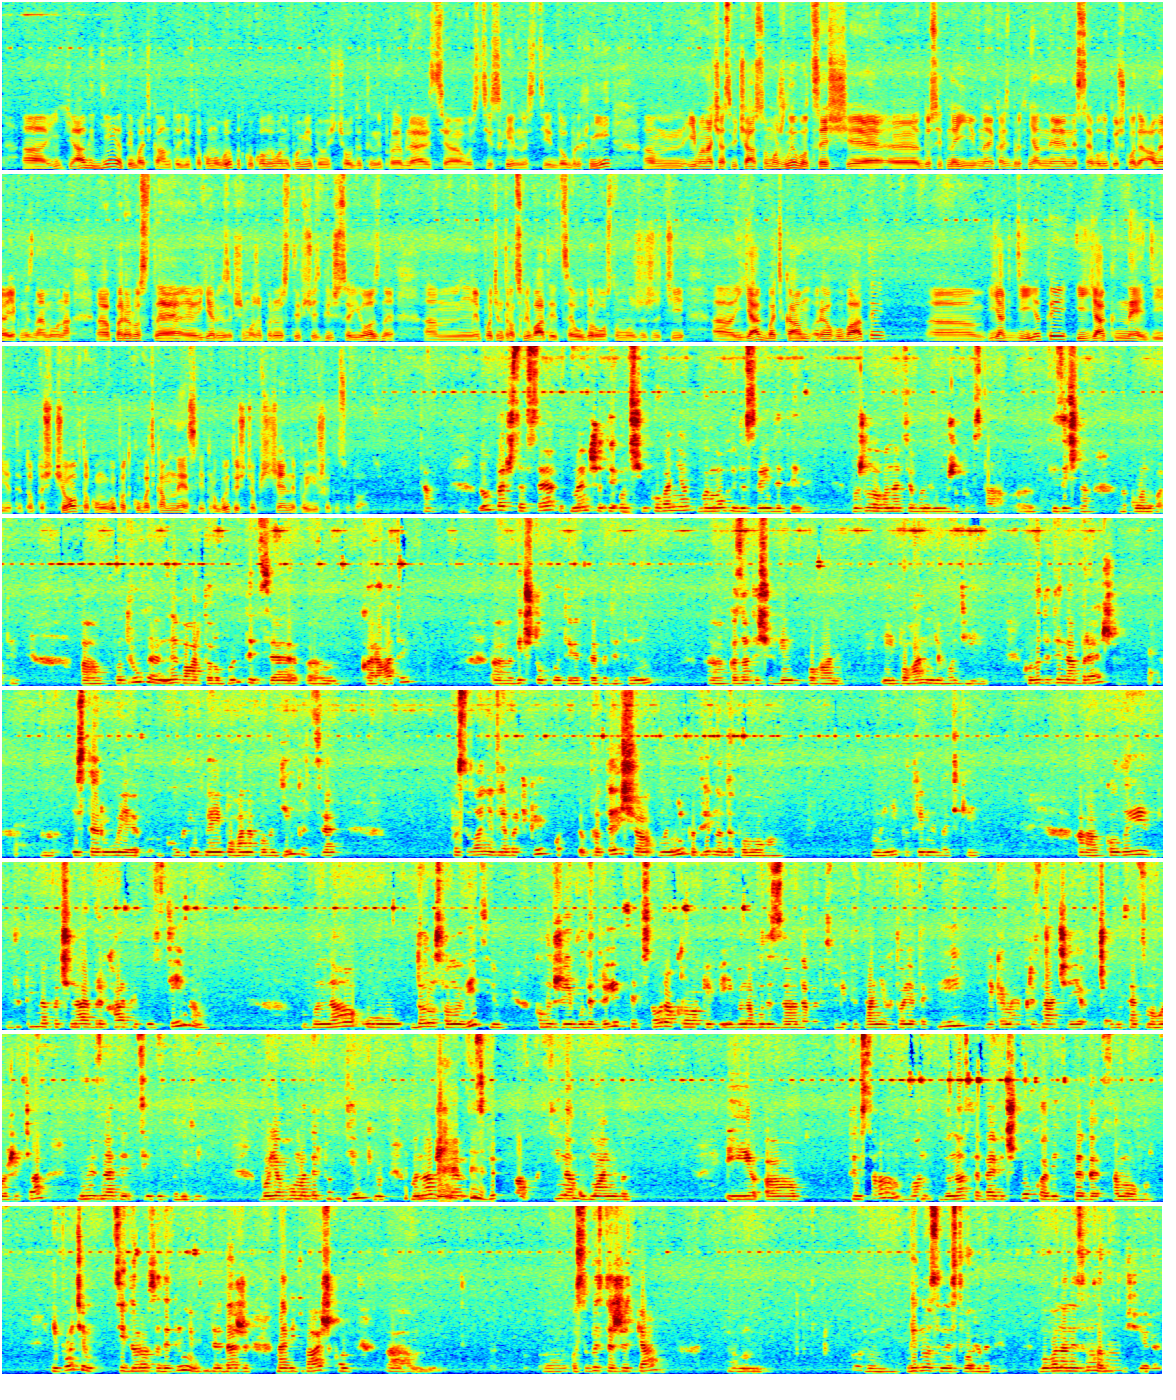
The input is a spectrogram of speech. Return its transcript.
Як діяти батькам тоді в такому випадку, коли вони помітили, що у дитини проявляються ось ці схильності до брехні, ем, і вона час від часу, можливо, це ще е, досить наївна якась брехня, не несе великої шкоди, але як ми знаємо, вона е, переросте, е, є ризик, що може перерости в щось більш серйозне, ем, потім транслювати це у дорослому житті. Як батькам реагувати? Е, як діяти і як не діяти. Тобто, що в такому випадку батькам не слід робити, щоб ще не погіршити ситуацію. Так. Ну, перш за все, зменшити очікування, вимоги до своєї дитини. Можливо, вона цього не може просто е, фізично виконувати. А по-друге, не варто робити це ем, карати, е, відштовхувати від себе дитину, е, казати, що він поганий і погані його дії. Коли дитина бреше, е, істерує, коли в неї погана поведінка, це посилання для батьків про те, що мені потрібна допомога. Мені потрібні батьки. А коли дитина починає брехати постійно, вона у дорослому віці, коли вже їй буде 30-40 років, і вона буде задавати собі питання, хто я такий, яке моє призначення, в чому сенс мого життя, ви не знаєте ці відповіді. Бо його модель поведінки вона вже звикла постійно обманювати. І а, тим самим вон, вона себе відштовхує від себе самого. І потім цій дорослій дитині буде навіть важко а, особисте життя ем, ем, відносини створювати, бо вона не звикла Ага. бути щирою.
